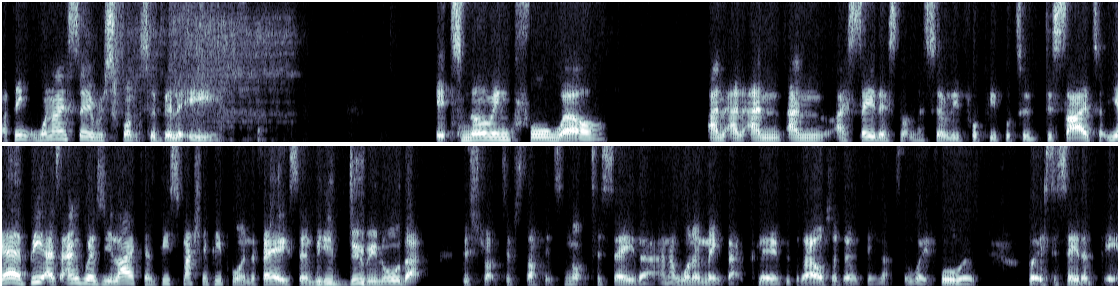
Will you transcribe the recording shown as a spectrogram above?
I think when I say responsibility, it's knowing full well and and and and I say this not necessarily for people to decide to yeah be as angry as you like and be smashing people in the face and be doing all that destructive stuff. It's not to say that, and I want to make that clear because I also don't think that's the way forward. But it's to say that it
